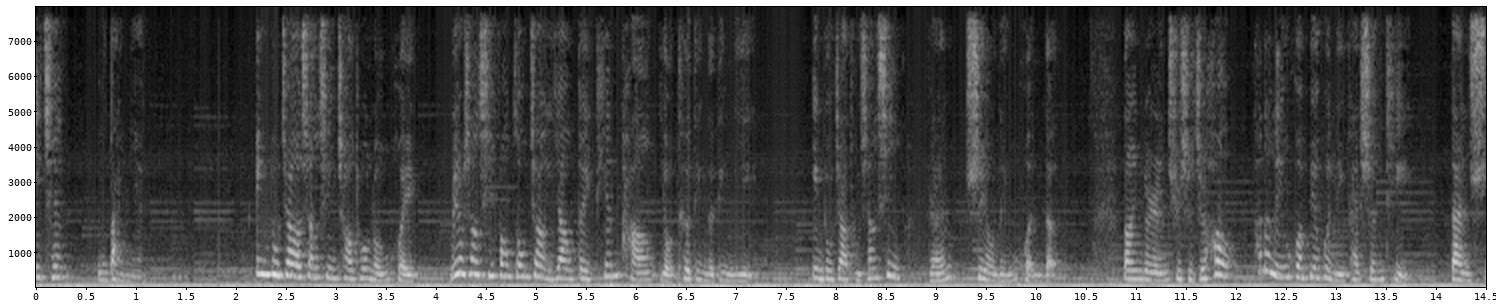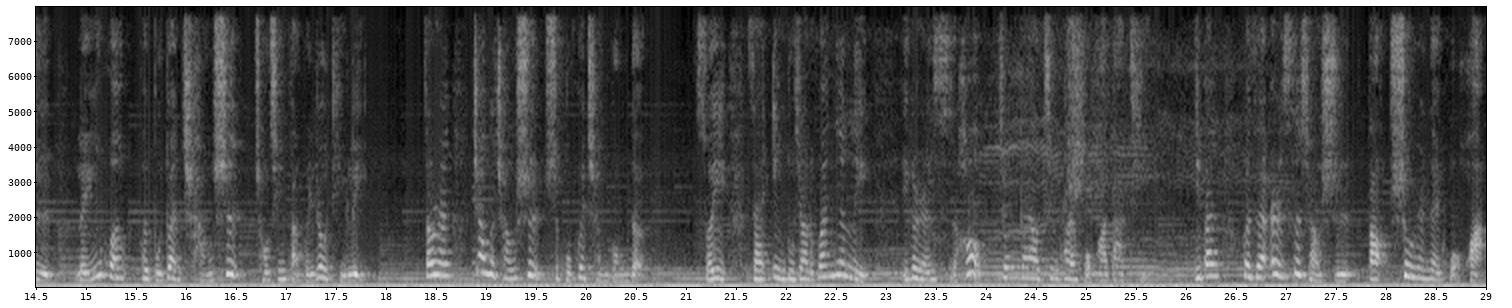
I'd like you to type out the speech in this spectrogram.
一千五百年。印度教相信超脱轮回，没有像西方宗教一样对天堂有特定的定义。印度教徒相信人是有灵魂的，当一个人去世之后，他的灵魂便会离开身体。但是灵魂会不断尝试重新返回肉体里，当然这样的尝试是不会成功的。所以在印度教的观念里，一个人死后就应该要尽快火化大体，一般会在二十四小时到数日内火化，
